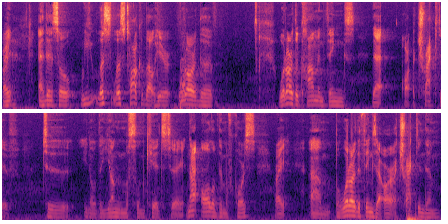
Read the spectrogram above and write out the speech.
right? And then so we let's let's talk about here. What are the what are the common things that are attractive to you know the young Muslim kids today? Not all of them, of course, right? Um, but what are the things that are attracting them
